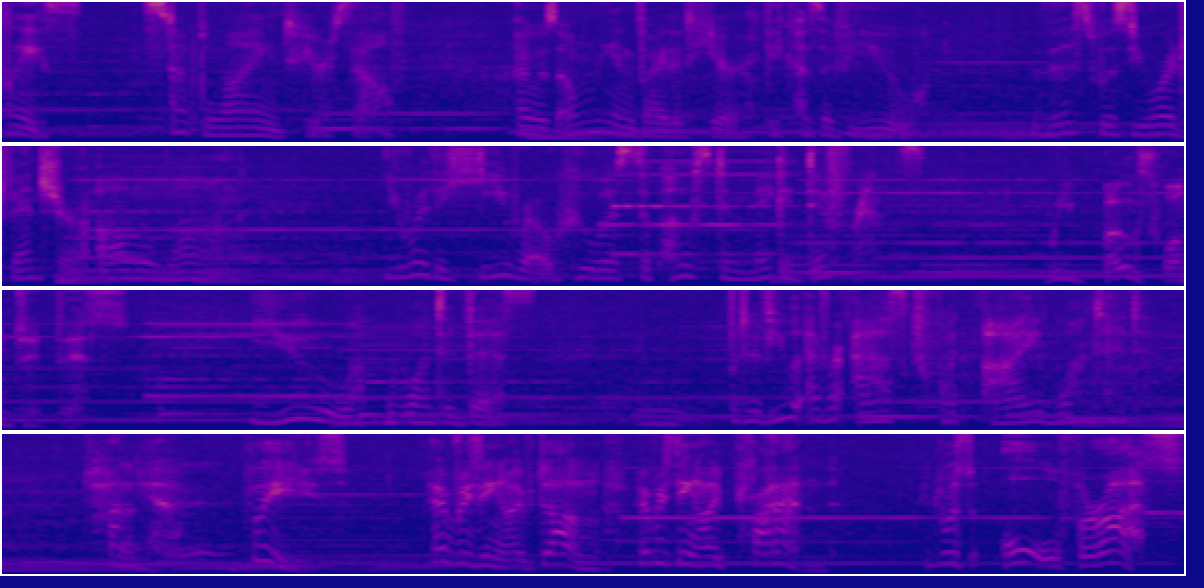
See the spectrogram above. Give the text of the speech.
Please, stop lying to yourself. I was only invited here because of you. This was your adventure all along. You were the hero who was supposed to make a difference. We both wanted this. You wanted this. But have you ever asked what I wanted? Tanya, please. Everything I've done, everything I planned, it was all for us.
